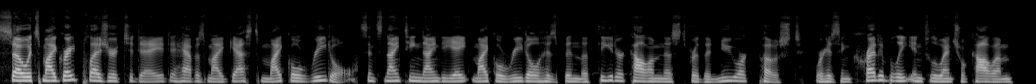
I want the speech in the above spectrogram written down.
So it's my great pleasure today to have as my guest Michael Riedel. Since 1998, Michael Riedel has been the theater columnist for the New York Post, where his incredibly influential column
